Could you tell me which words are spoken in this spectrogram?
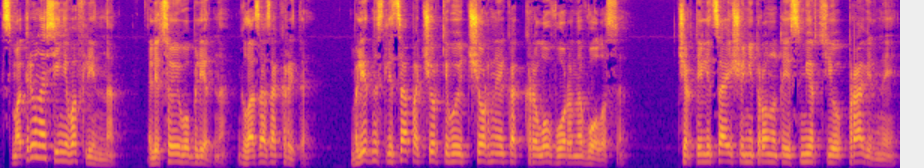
Смотрю на синего флинна. Лицо его бледно, глаза закрыты. Бледность лица подчеркивают черные, как крыло ворона, волосы. Черты лица, еще не тронутые смертью, правильные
